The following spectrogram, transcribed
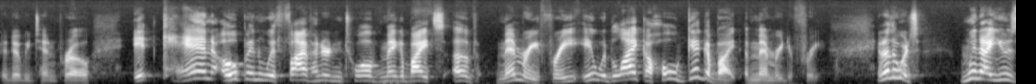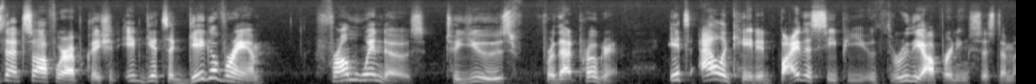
Adobe 10 Pro, it can open with 512 megabytes of memory free. It would like a whole gigabyte of memory to free. In other words, when I use that software application, it gets a gig of RAM from Windows to use for that program. It's allocated by the CPU through the operating system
